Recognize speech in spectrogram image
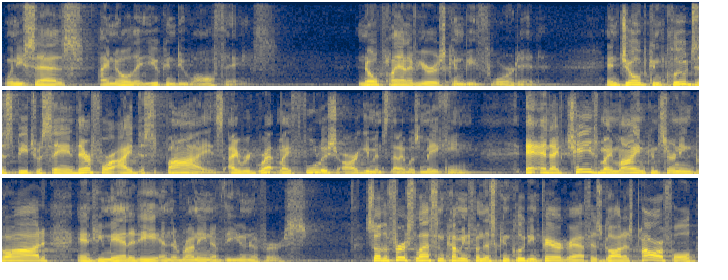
when he says, I know that you can do all things. No plan of yours can be thwarted. And Job concludes his speech with saying, Therefore, I despise, I regret my foolish arguments that I was making. And I've changed my mind concerning God and humanity and the running of the universe. So, the first lesson coming from this concluding paragraph is God is powerful,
